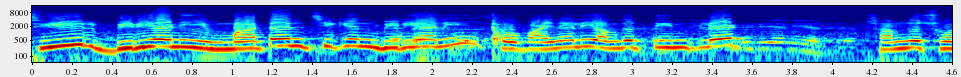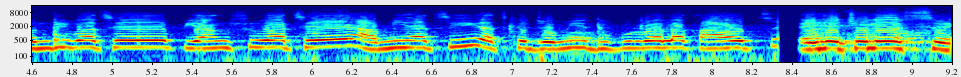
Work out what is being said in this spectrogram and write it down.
থ্রির biryani mutton chicken biryani. So finally আমাদের তিন প্লেট সামনে সন্দীপ আছে পিয়াংশু আছে আমি আছি। আজকে জমিয়ে দুপুরবেলা খাওয়া হচ্ছে। এই যে চলে এসছে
